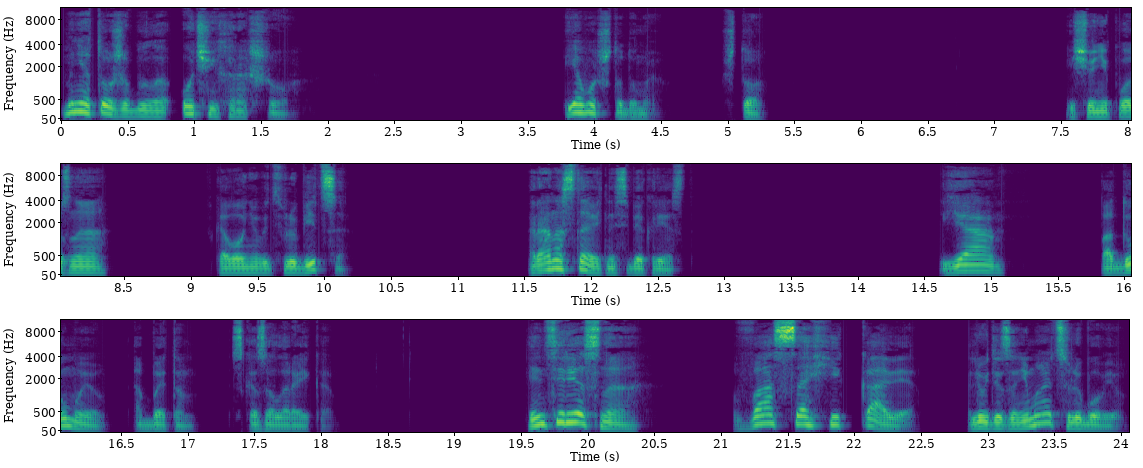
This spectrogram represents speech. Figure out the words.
Мне тоже было очень хорошо. Я вот что думаю. Что? Еще не поздно в кого-нибудь влюбиться? Рано ставить на себе крест. Я подумаю об этом, сказала Рейка. Интересно, в Асахикаве люди занимаются любовью?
